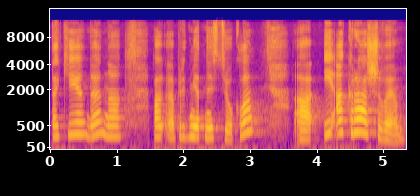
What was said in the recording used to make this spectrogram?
такие, да, на э, предметные стекла а, и окрашиваем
